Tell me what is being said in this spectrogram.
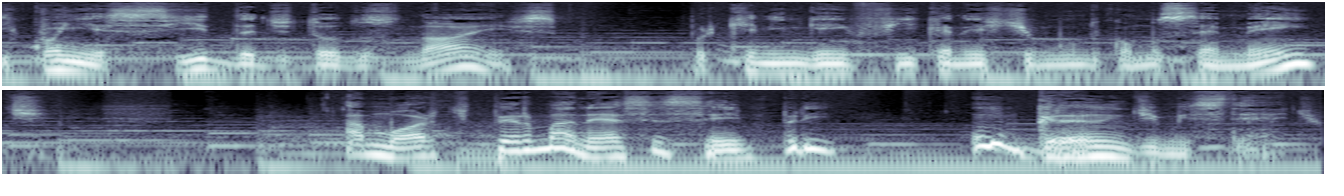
e conhecida de todos nós, porque ninguém fica neste mundo como semente, a morte permanece sempre um grande mistério.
